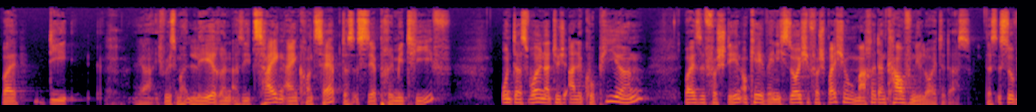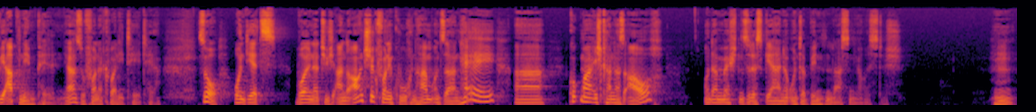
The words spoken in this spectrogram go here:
Weil die, ja, ich will es mal lehren, also die zeigen ein Konzept, das ist sehr primitiv und das wollen natürlich alle kopieren, weil sie verstehen, okay, wenn ich solche Versprechungen mache, dann kaufen die Leute das. Das ist so wie Abnehmpillen, ja, so von der Qualität her. So, und jetzt wollen natürlich andere auch ein Stück von dem Kuchen haben und sagen, hey, äh, guck mal, ich kann das auch. Und dann möchten sie das gerne unterbinden lassen, juristisch. Hm.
